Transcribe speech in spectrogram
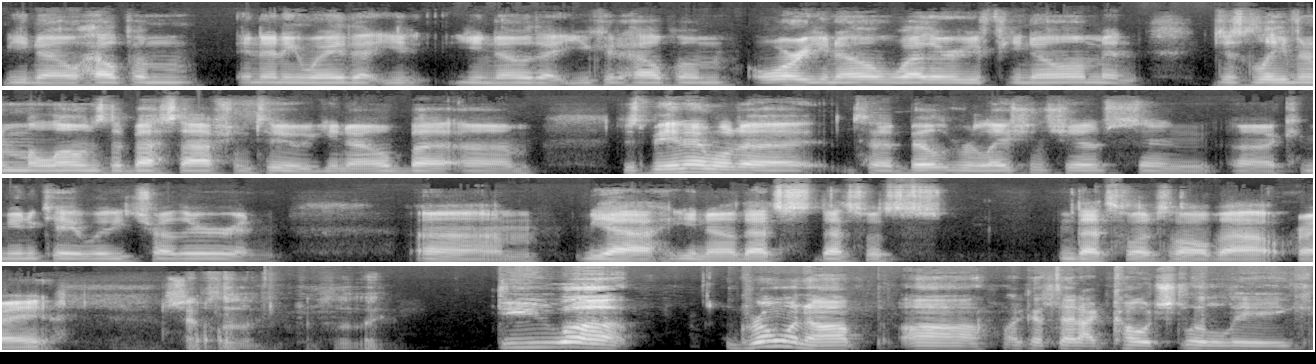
you know help him in any way that you you know that you could help them, or you know whether if you know them and just leaving them alone is the best option too you know but um, just being able to to build relationships and uh, communicate with each other and um yeah you know that's that's what's that's what it's all about right so Absolutely, absolutely. Do you uh growing up, uh like I said, I coached little league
